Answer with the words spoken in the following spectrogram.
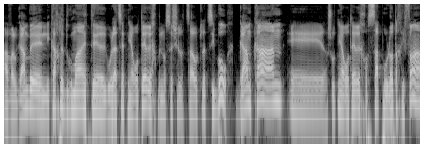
אבל גם ב... ניקח לדוגמה את אה, רגולציית ניירות ערך בנושא של הצעות לציבור. גם כאן אה, רשות ניירות ערך עושה פעולות אכיפה,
